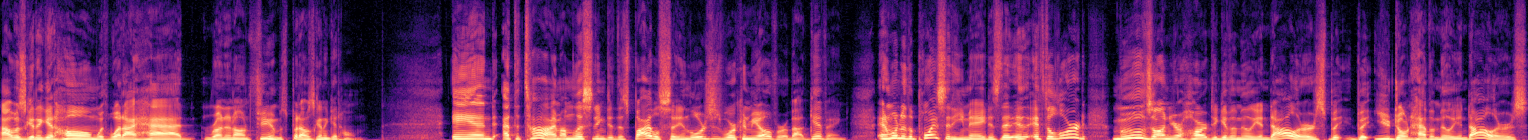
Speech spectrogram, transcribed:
I was going to get home with what I had running on fumes, but I was going to get home. And at the time, I'm listening to this Bible study, and the Lord's just working me over about giving. And one of the points that he made is that if the Lord moves on your heart to give a million dollars, but but you don't have a million dollars,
